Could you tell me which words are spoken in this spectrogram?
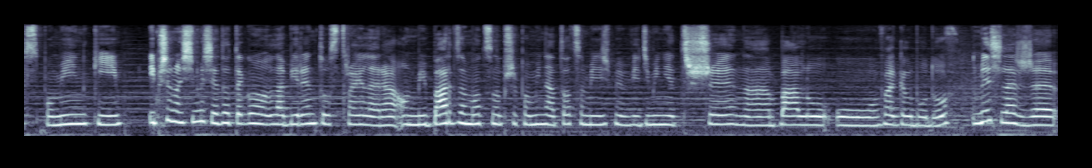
wspominki. I przenosimy się do tego labiryntu z trailera. On mi bardzo mocno przypomina to, co mieliśmy w Wiedźminie 3 na balu u Wegelbudów. Myślę, że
